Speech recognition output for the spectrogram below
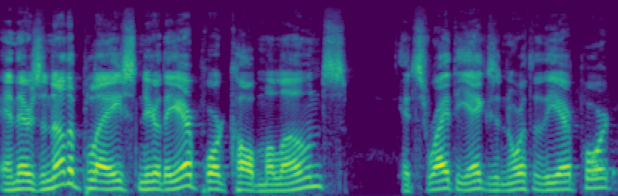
And there's another place near the airport called Malone's. It's right the exit north of the airport.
